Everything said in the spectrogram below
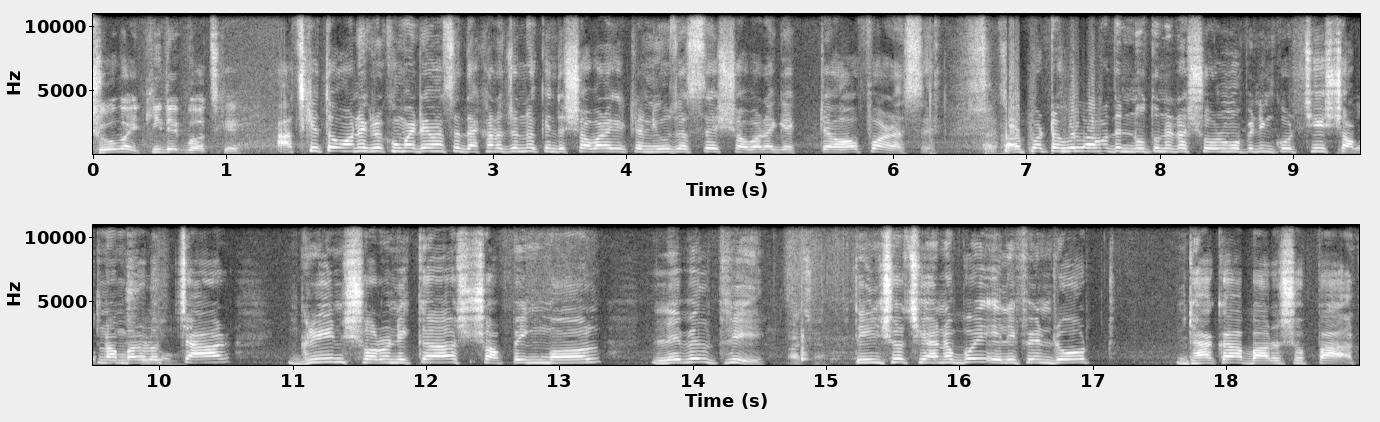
শুভ ভাই কি দেখব আজকে? আজকে তো অনেক রকম আইটেম আছে দেখানোর জন্য কিন্তু সবার আগে একটা নিউজ আছে সবার আগে একটা অফার আছে। অফারটা হলো আমাদের নতুন একটা শোরুম ওপেনিং করছি শপ নাম্বার হলো চার green Saranika shopping mall level three আচ্ছা। তিনশো ছিয়ানব্বই এলিফেন্ট রোড ঢাকা বারোশো পাঁচ।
